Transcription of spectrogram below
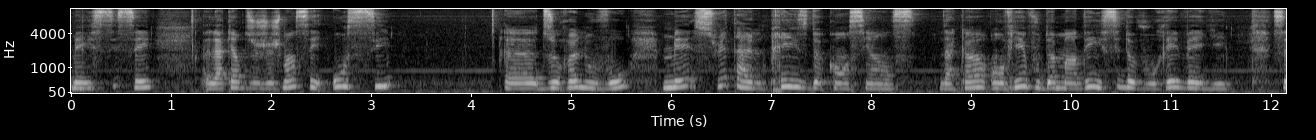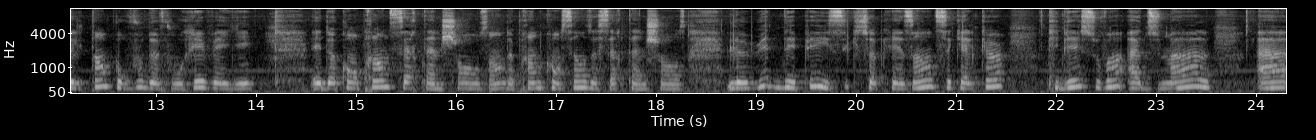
Mais ici, c'est la carte du jugement, c'est aussi euh, du renouveau, mais suite à une prise de conscience. D'accord? On vient vous demander ici de vous réveiller. C'est le temps pour vous de vous réveiller et de comprendre certaines choses, hein, de prendre conscience de certaines choses. Le 8 d'épée ici qui se présente, c'est quelqu'un qui bien souvent a du mal à,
